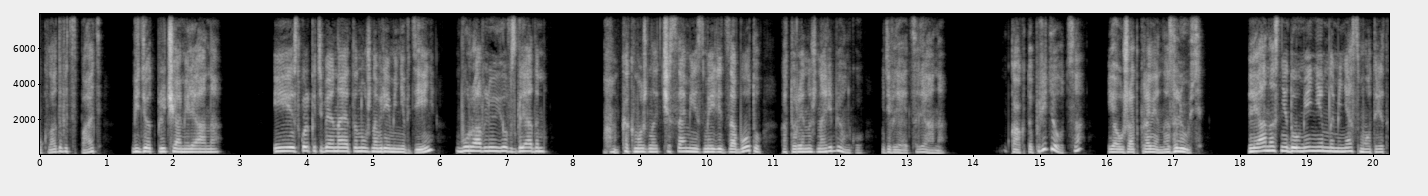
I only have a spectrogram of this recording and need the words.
укладывать спать, ведет плечами Лиана. И сколько тебе на это нужно времени в день? Буравлю ее взглядом. Как можно часами измерить заботу, которая нужна ребенку, удивляется Лиана. Как-то придется. Я уже откровенно злюсь. Лиана с недоумением на меня смотрит.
